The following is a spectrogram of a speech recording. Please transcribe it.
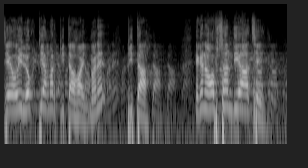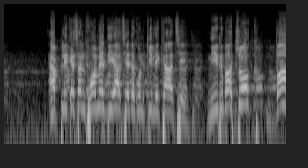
যে ওই লোকটি আমার পিতা হয় মানে পিতা। এখানে অপশান দেওয়া আছে। অ্যাপ্লিকেশন ফর্মে দেওয়া আছে, দেখুন কি লেখা আছে। নির্বাচক বা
